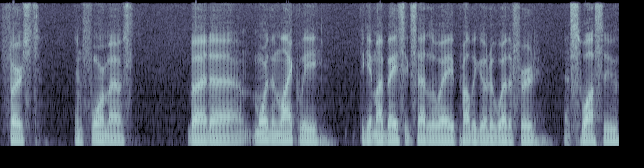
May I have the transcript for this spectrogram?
first and foremost, but uh, more than likely to get my basics out of the way, probably go to Weatherford at SWOSU and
